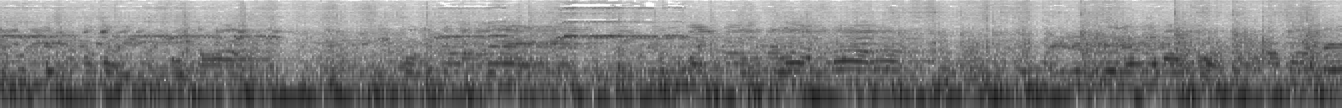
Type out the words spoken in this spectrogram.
Thank you.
